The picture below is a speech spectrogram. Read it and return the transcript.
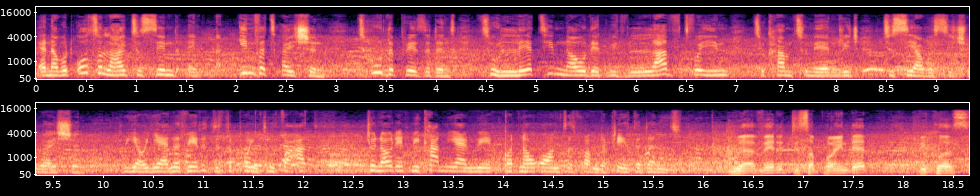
And I would also like to send an invitation to the president to let him know that we've loved for him to come to Manridge to see our situation. We are here, and it's very disappointing for us to know that we come here and we've got no answers from the president. We are very disappointed because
